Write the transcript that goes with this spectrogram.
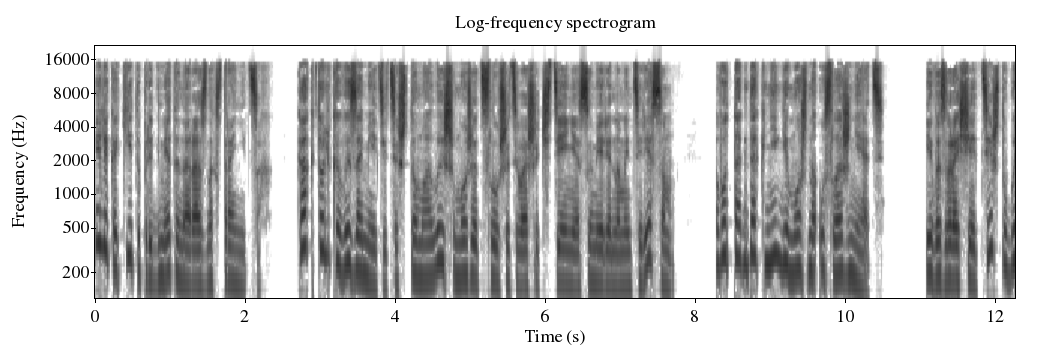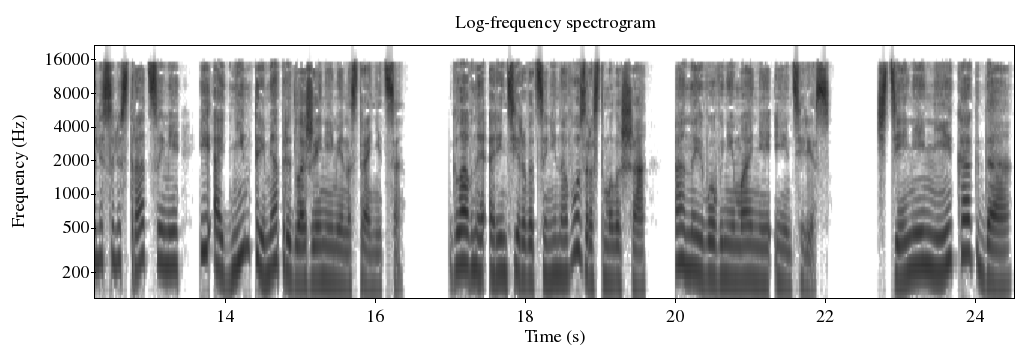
или какие-то предметы на разных страницах. Как только вы заметите, что малыш может слушать ваше чтение с умеренным интересом, вот тогда книги можно усложнять и возвращать те, что были с иллюстрациями и одним-тремя предложениями на странице. Главное ориентироваться не на возраст малыша, а на его внимание и интерес. Чтение никогда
